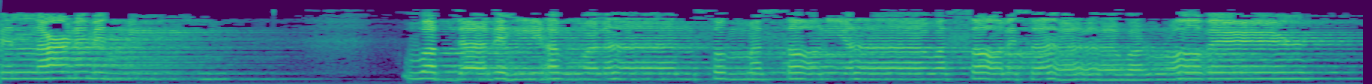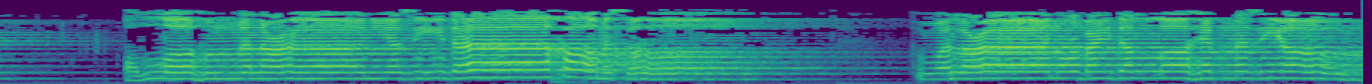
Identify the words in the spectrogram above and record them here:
باللعن مني. وابدأ به أولا ثم الثانية والثالثة والرابع. اللهم العن يزيد خامسا. والعن عبيد الله بن زياد.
